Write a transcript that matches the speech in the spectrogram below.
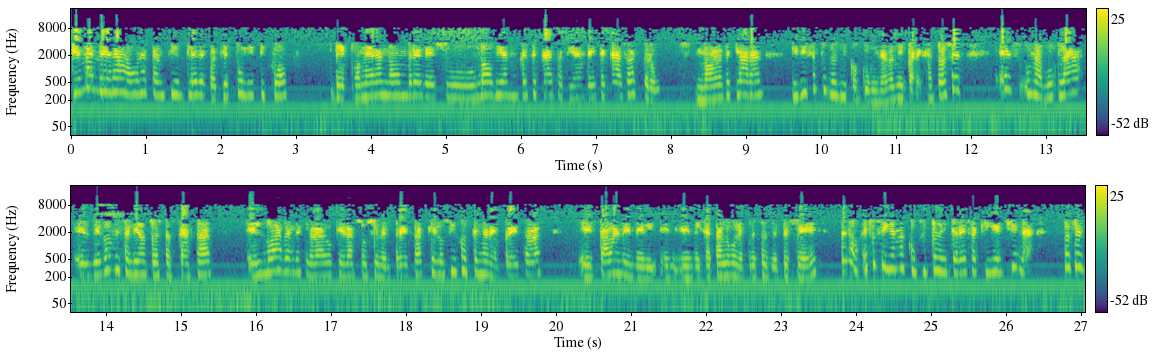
¿qué manera ahora tan simple de cualquier político de poner a nombre de su novia, nunca se casa, tienen 20 casas, pero no las declaran, y dicen, pues no es mi concubina, no es mi pareja. Entonces, es una burla, eh, ¿de dónde salieron todas estas casas? El no haber declarado que era socio de empresa, que los hijos tengan empresas, eh, estaban en el, en, en, el catálogo de empresas de TCE. Bueno, eso se llama conflicto de interés aquí en China. Entonces,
